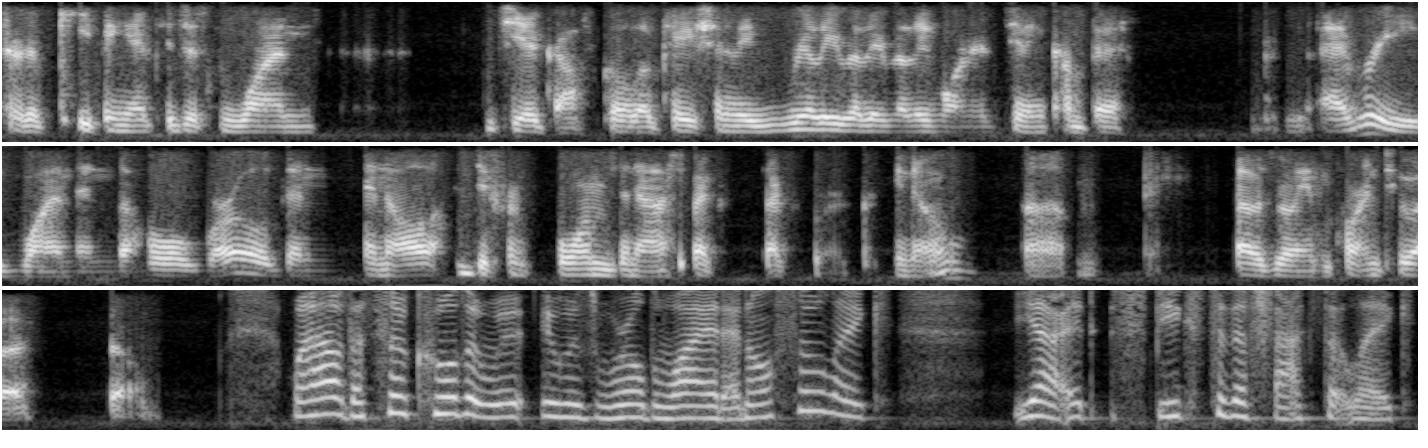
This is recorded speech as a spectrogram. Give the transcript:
sort of keeping it to just one geographical location. We really, really, really wanted to encompass everyone and the whole world and, and all different forms and aspects of sex work, you know? Um, that was really important to us. So. Wow, that's so cool that it was worldwide. And also, like, yeah, it speaks to the fact that like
